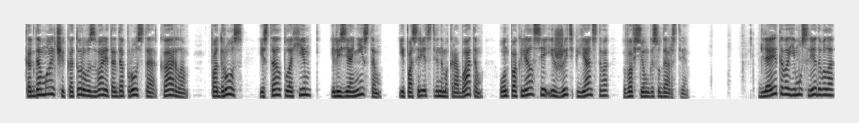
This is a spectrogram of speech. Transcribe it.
Когда мальчик, которого звали тогда просто Карлом, подрос и стал плохим иллюзионистом и посредственным акробатом, он поклялся изжить пьянство во всем государстве. Для этого ему следовало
